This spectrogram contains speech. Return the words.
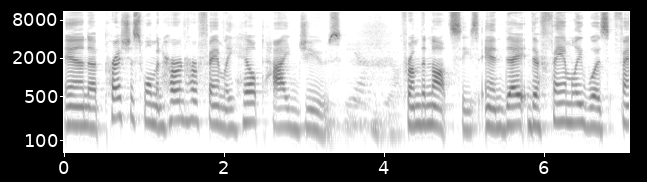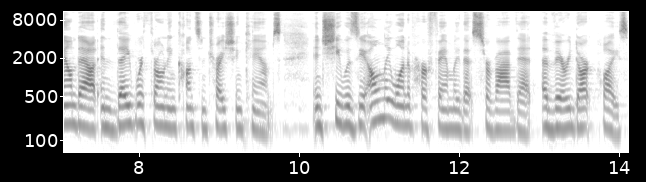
And a precious woman, her and her family helped hide Jews from the Nazis. And they, their family was found out and they were thrown in concentration camps. And she was the only one of her family that survived that, a very dark place.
